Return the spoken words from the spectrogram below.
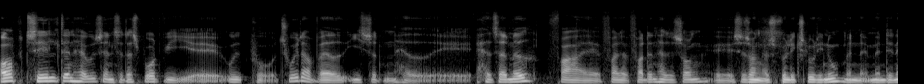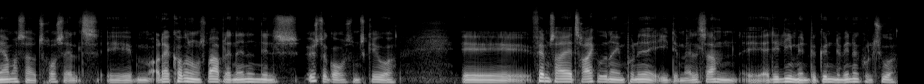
Op til den her udsendelse, der spurgte vi øh, ud på Twitter, hvad I sådan havde, øh, havde taget med fra, øh, fra, fra den her sæson. Øh, sæsonen er selvfølgelig ikke slut endnu, men, øh, men det nærmer sig jo trods alt. Øh, og der kommer nogle svar, blandt andet Niels Østergaard, som skriver, øh, fem sejre i træk uden at imponere i dem alle sammen. Øh, er det lige med en begyndende vinderkultur?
